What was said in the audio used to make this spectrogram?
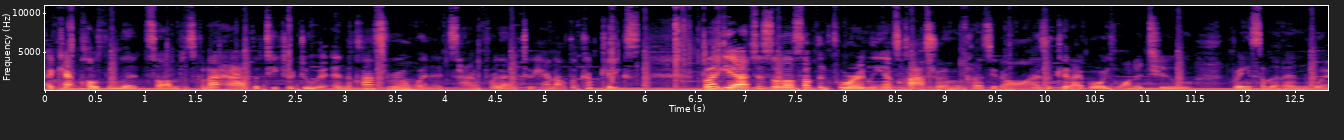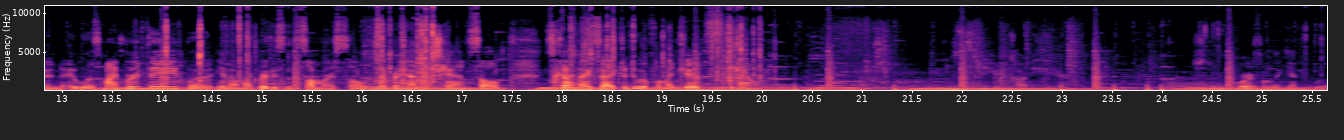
I can't close the lid. So I'm just gonna have the teacher do it in the classroom when it's time for them to hand out the cupcakes. But yeah, just a little something for Leon's classroom because, you know, as a kid, I've always wanted to bring something in when it was my birthday, but, you know, my birthday's in summer, so never had a chance. So it's kind of nice that I could do it for my kids now. or from the beginning,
